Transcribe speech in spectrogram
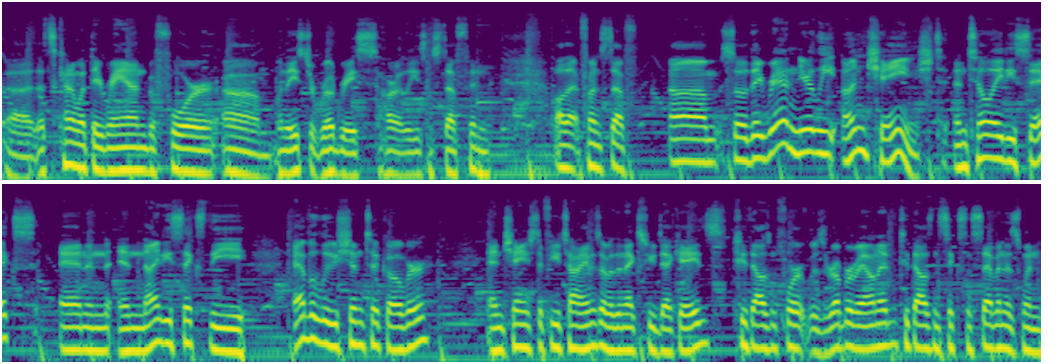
uh, that's kind of what they ran before um, when they used to road race Harleys and stuff and all that fun stuff. Um, so they ran nearly unchanged until 86. And in, in 96, the Evolution took over and changed a few times over the next few decades. 2004, it was rubber mounted. 2006 and 7 is when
